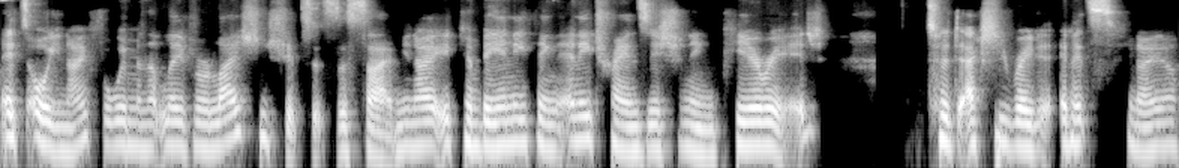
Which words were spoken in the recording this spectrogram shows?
It's all you know, for women that leave relationships, it's the same. You know, it can be anything, any transitioning period to actually read it. And it's, you know,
